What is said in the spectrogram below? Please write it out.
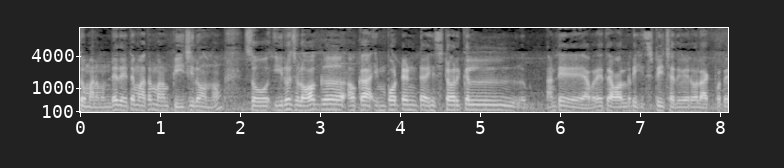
సో మనం ఉండేది అయితే మాత్రం మనం పీజీలో ఉన్నాం. సో ఈరోజు లాగ్ ఒక ఇంపార్టెంట్ హిస్టారికల్ అంటే ఎవరైతే ఆల్రెడీ హిస్టరీ చదివారో లేకపోతే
